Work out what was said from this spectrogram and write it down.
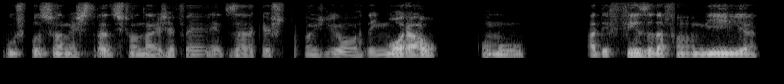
os posicionamentos tradicionais referentes a questões de ordem moral, como a defesa da família,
